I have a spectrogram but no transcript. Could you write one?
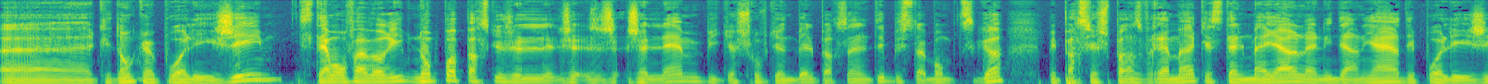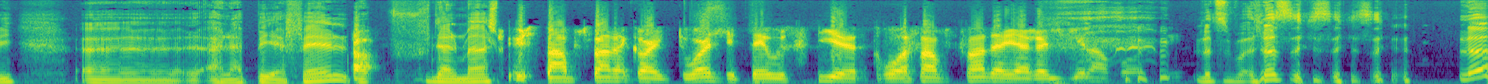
euh, qui est donc un poids léger. C'était mon favori, non pas parce que je, l- je- je- je l'aime puis que je trouve qu'il a une belle personnalité puis c'est un bon petit gars, mais parce que je pense vraiment que c'était le meilleur l'année dernière des poids légers euh, à la PFL. Finalement, je- suis 100% d'accord avec toi. J'étais aussi euh, 300% derrière Olivier l'an passé. là, tu vois, là, c'est- là,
